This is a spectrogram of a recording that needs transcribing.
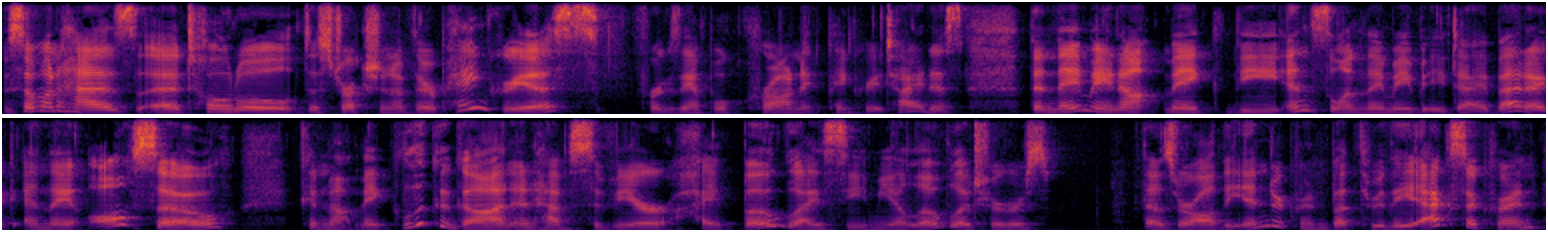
If someone has a total destruction of their pancreas, for example, chronic pancreatitis, then they may not make the insulin, they may be diabetic, and they also cannot make glucagon and have severe hypoglycemia, low blood sugars. Those are all the endocrine, but through the exocrine,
